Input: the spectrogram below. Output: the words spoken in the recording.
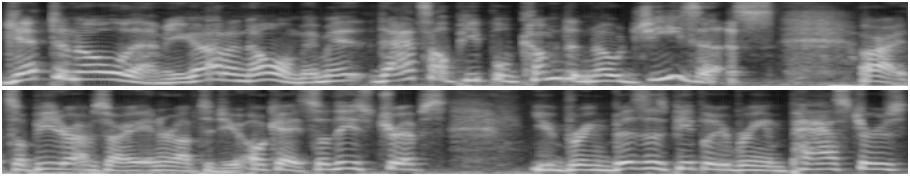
Get to know them. You got to know them. I mean, that's how people come to know Jesus. All right. So, Peter, I'm sorry, I interrupted you. Okay. So, these trips, you bring business people, you're bringing pastors,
